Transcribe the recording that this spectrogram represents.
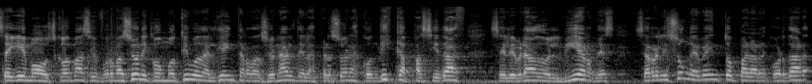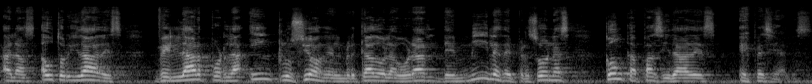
Seguimos con más información y con motivo del Día Internacional de las Personas con Discapacidad celebrado el viernes, se realizó un evento para recordar a las autoridades velar por la inclusión en el mercado laboral de miles de personas con capacidades especiales.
